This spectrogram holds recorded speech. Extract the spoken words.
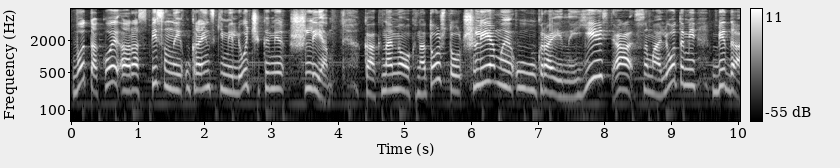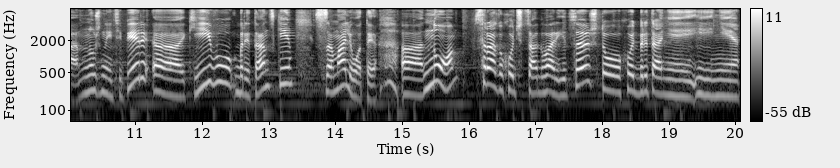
вот такой а, расписанный украинскими летчиками шлем как намек на то, что шлемы у Украины есть, а самолетами беда. Нужны теперь э, Киеву британские самолеты. А, но сразу хочется оговориться, что хоть Британия и не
